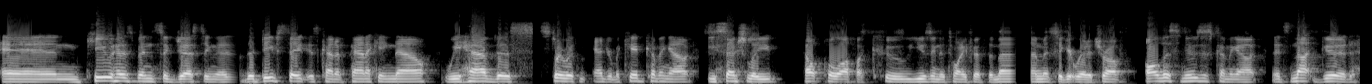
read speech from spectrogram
And Q has been suggesting that the deep state is kind of panicking now. We have this story with Andrew McCabe coming out, essentially help pull off a coup using the 25th Amendment to get rid of Trump. All this news is coming out. It's not good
